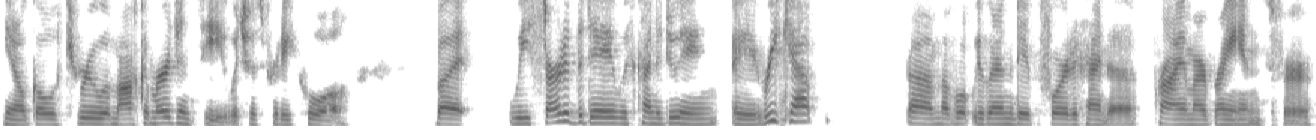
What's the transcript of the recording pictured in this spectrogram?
you know, go through a mock emergency, which was pretty cool. But we started the day with kind of doing a recap um, of what we learned the day before to kind of prime our brains for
